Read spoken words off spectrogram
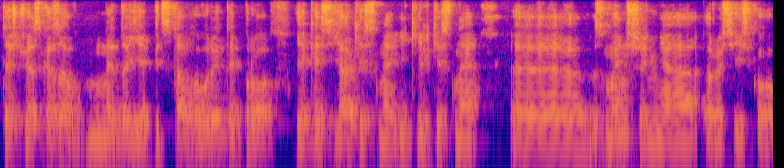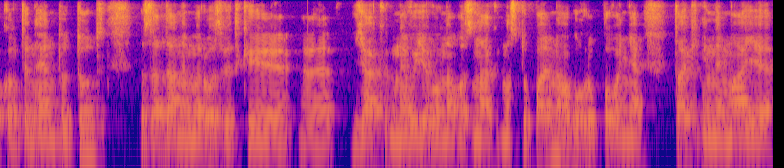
те, що я сказав, не дає підстав говорити про якесь якісне і кількісне зменшення російського контингенту тут. За даними розвідки, е, як не виявлено ознак наступального угруповання, так і немає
